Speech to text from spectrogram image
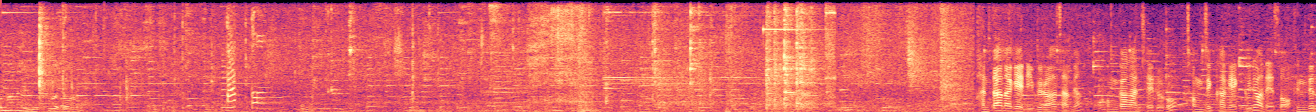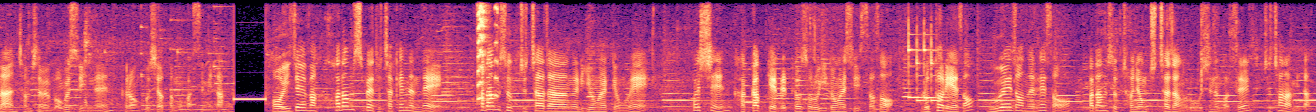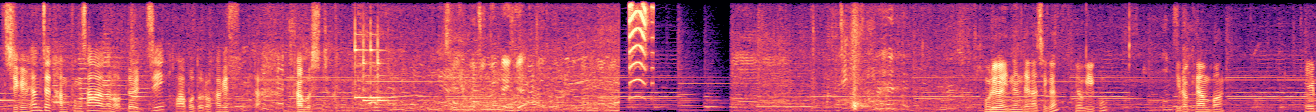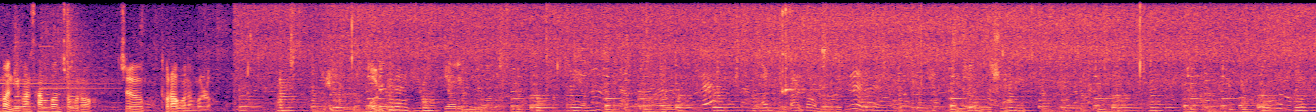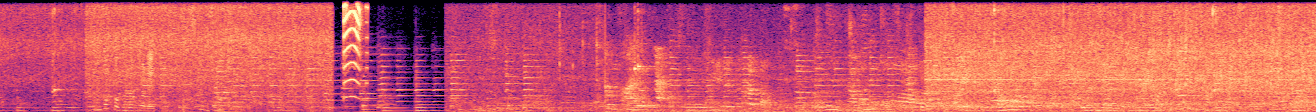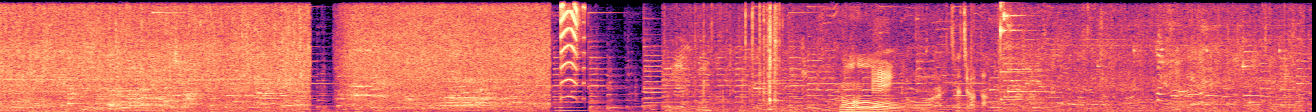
먹을 만한 육수가 좋아. 간단하게 리뷰를 하자면 건강한 재료로 정직하게 끓여내서 든든한 점심을 먹을 수 있는 그런 곳이었던 것 같습니다 어 이제 막 화담숲에 도착했는데 화담숲 주차장을 이용할 경우에 훨씬 가깝게 매표소로 이동할 수 있어서 로터리에서 우회전을 해서 화담숲 전용 주차장으로 오시는 것을 추천합니다. 지금 현재 단풍 상황은 어떨지 와보도록 하겠습니다. 가보시죠. 지금 뭐 찍는데 이제? 우리가 있는 데가 지금 여기고 이렇게 한번 1번, 2번, 3번 쪽으로 쭉 돌아보는 걸로. 머리끈에는 뒤로 기아리 물어 손 잡고 그런 거래. 손 줘. 찍었다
